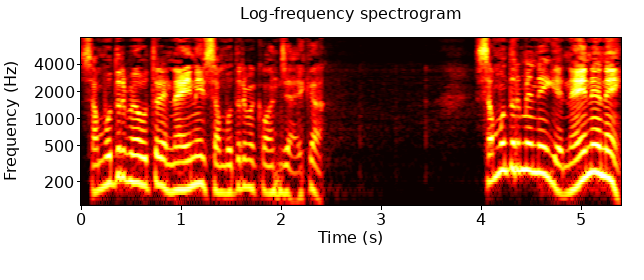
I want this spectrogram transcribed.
समुद्र में उतरे, नहीं नहीं, समुद्र में कौन जाएगा? समुद्र में नहीं गए, नहीं नहीं नहीं।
